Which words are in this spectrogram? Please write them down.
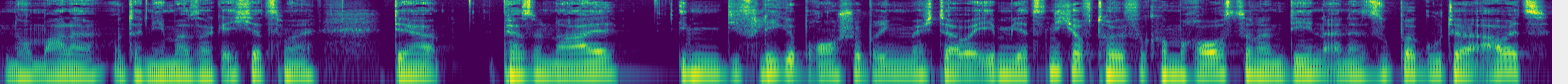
normaler Unternehmer, sage ich jetzt mal, der Personal in die Pflegebranche bringen möchte, aber eben jetzt nicht auf Teufel komm raus, sondern denen eine super gute Arbeits-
